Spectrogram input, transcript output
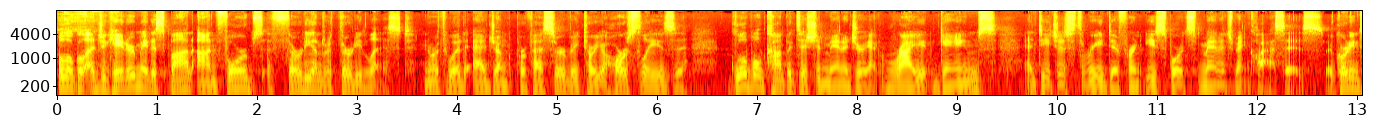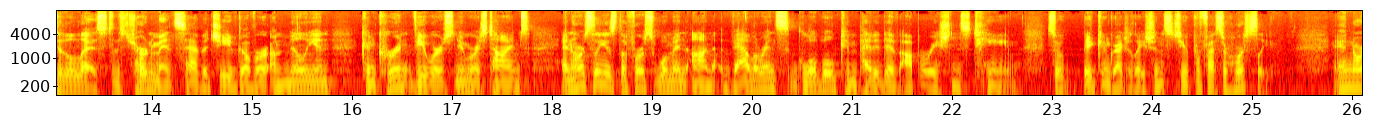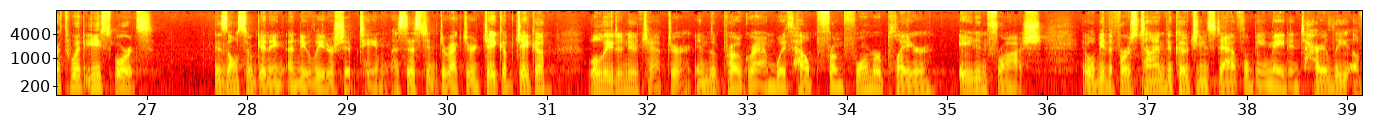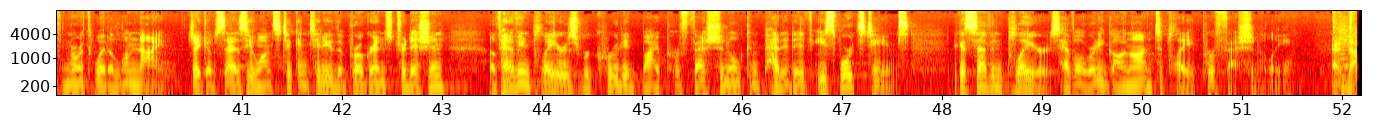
A local educator made a spot on Forbes 30 under 30 list. Northwood adjunct professor Victoria Horsley is a global competition manager at Riot Games and teaches three different esports management classes. According to the list, the tournaments have achieved over a million concurrent viewers numerous times, and Horsley is the first woman on Valorant's global competitive operations team. So big congratulations to Professor Horsley. And Northwood Esports is also getting a new leadership team. Assistant Director Jacob Jacob will lead a new chapter in the program with help from former player Aiden Frosch. It will be the first time the coaching staff will be made entirely of Northwood alumni. Jacob says he wants to continue the program's tradition of having players recruited by professional competitive esports teams because seven players have already gone on to play professionally. And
